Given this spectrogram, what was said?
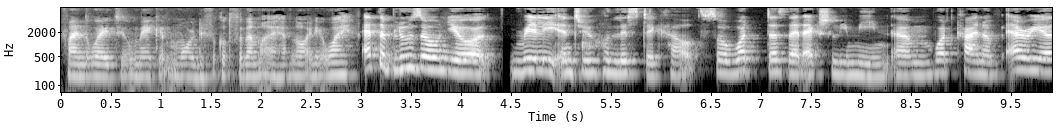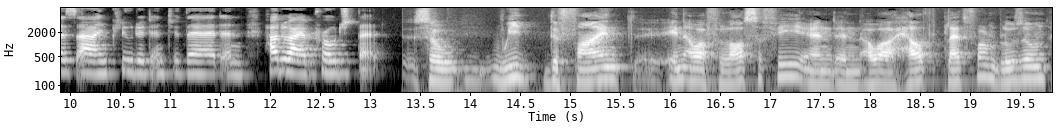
find a way to make it more difficult for them. I have no idea why. At the Blue Zone, you're really into holistic health. So, what does that actually mean? Um, what kind of areas are included into that, and how do I approach that? So we defined in our philosophy and in our health platform, Blue Zone,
